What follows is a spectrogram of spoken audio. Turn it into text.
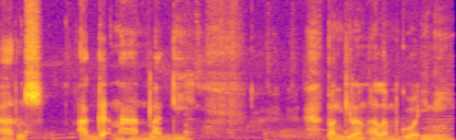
harus agak nahan lagi panggilan alam gua ini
